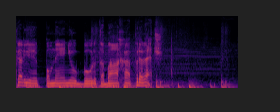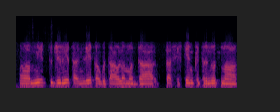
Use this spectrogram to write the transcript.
kar je po mnenju Borota Baha preveč. Mi tudi leta in leta ugotavljamo, da ta sistem, ki trenutno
